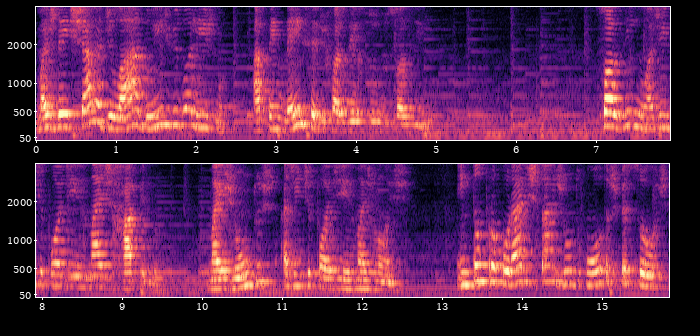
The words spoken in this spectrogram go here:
mas deixar de lado o individualismo, a tendência de fazer tudo sozinho. Sozinho a gente pode ir mais rápido, mas juntos a gente pode ir mais longe. Então, procurar estar junto com outras pessoas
